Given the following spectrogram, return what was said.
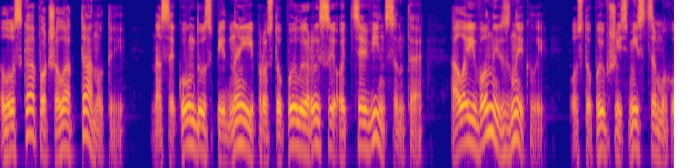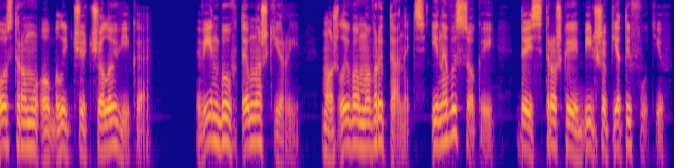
луска почала танути. На секунду з під неї проступили риси отця Вінсента, але й вони зникли, поступившись місцем гострому обличчю чоловіка. Він був темношкірий, можливо, мавританець, і невисокий, десь трошки більше п'яти футів.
